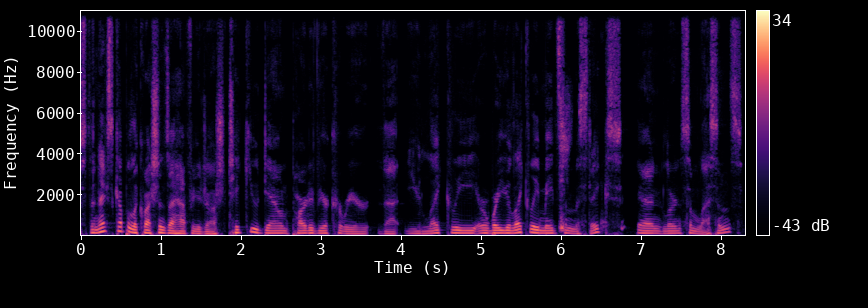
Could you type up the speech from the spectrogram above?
so the next couple of questions I have for you, Josh, take you down part of your career that you likely or where you likely made some mistakes and learned some lessons.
